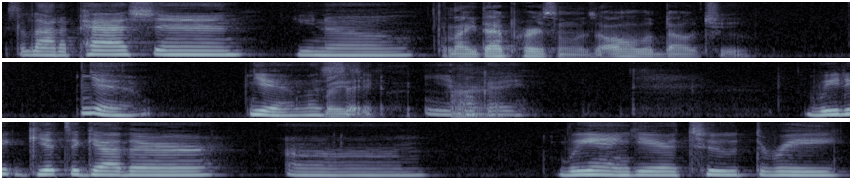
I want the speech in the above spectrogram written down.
it's a lot of passion, you know. Like that person was all about you. Yeah. Yeah, let's say yeah, alright. okay. We did get together um we in year 2 3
